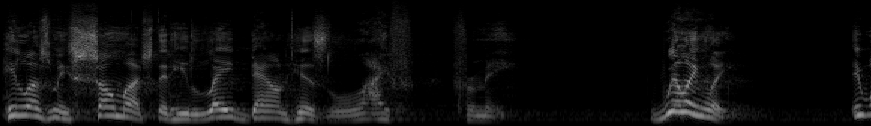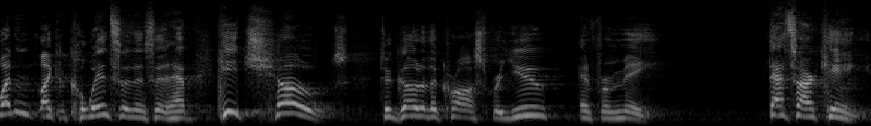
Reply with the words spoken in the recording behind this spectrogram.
He loves me so much that he laid down his life for me willingly. It wasn't like a coincidence that it happened. He chose to go to the cross for you and for me. That's our king.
